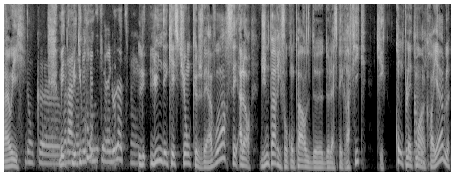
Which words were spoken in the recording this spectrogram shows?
Ah oui. Donc, mais, voilà, la du mécanique est rigolote. L'une des questions que je vais avoir, c'est alors, d'une part, il faut qu'on parle de, l'aspect graphique, qui est complètement ah incroyable,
